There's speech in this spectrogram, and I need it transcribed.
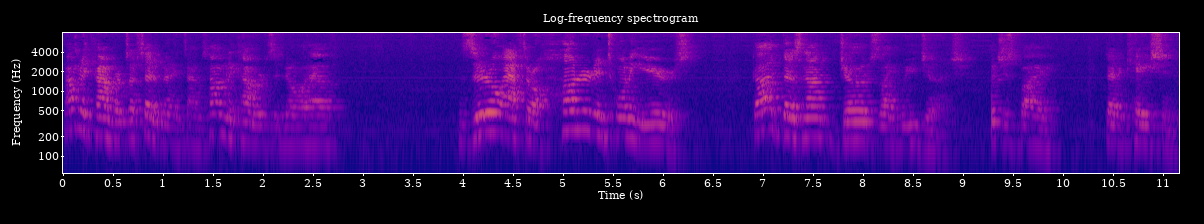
How many converts, I've said it many times, how many converts did Noah have? Zero after 120 years. God does not judge like we judge. Judges by dedication,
